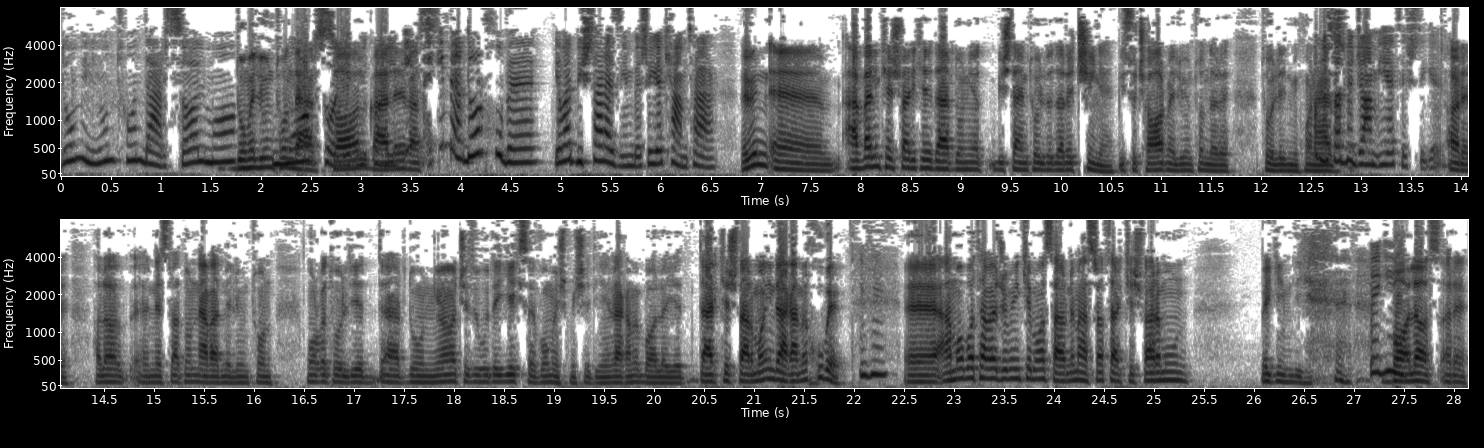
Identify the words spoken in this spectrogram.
دو میلیون تن در سال ما دو میلیون تن در تولید سال،. بله، این, و- این مقدار خوبه یا باید بیشتر از این بشه یا کمتر؟ ببین اولین کشوری که در دنیا بیشترین تولید داره چینه. 24 میلیون تن داره تولید می‌کنه نسبت به جمعیتش دیگه. آره. حالا نسبت اون 90 میلیون تن مرغ تولیدی در دنیا چیزی حدود یک سومش میشه دیگه. این رقم بالایی. در کشور ما این رقم خوبه. اما با توجه به اینکه ما سرانه مصرف در کشورمون بگیم دیگه. بگیم. بالاست آره.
